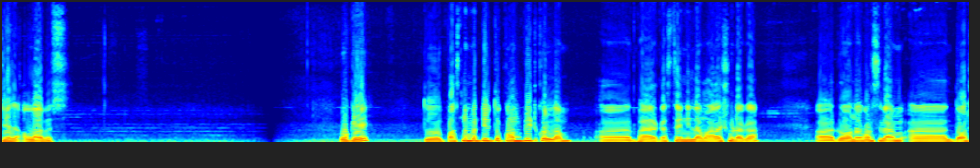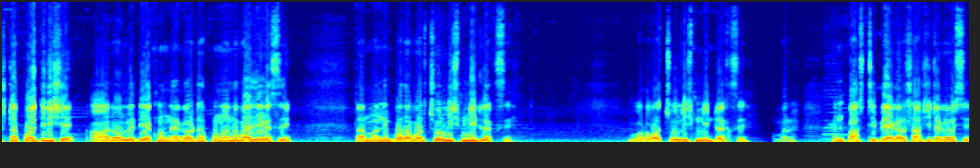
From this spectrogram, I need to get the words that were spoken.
ঠিক আছে, আল্লাহ হাফেজ। ওকে, তো পাঁচ নম্বর টিপ তো কমপ্লিট করলাম। ভাইয়ের কাছ থেকে নিলাম আড়াইশো টাকা। আর রওনা করছিলাম দশটা পঁয়ত্রিশে, আর অলরেডি এখন এগারোটা পনেরো বাজে গেছে। তার মানে বরাবর চল্লিশ মিনিট লাগছে। বরাবর চল্লিশ মিনিট লাগছে। আমার মানে পাঁচ টিপে এগারোশো আশি টাকা হয়েছে।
